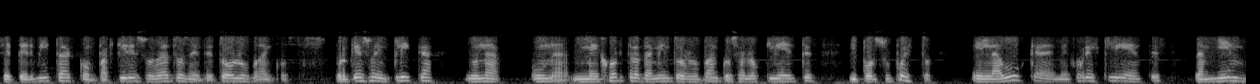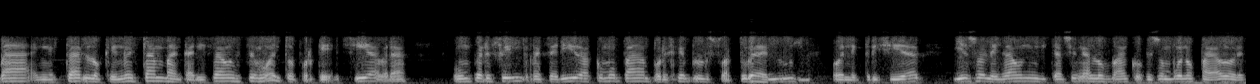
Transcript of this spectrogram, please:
se permita compartir esos datos entre todos los bancos, porque eso implica una un mejor tratamiento de los bancos a los clientes y por supuesto en la búsqueda de mejores clientes también va a estar los que no están bancarizados en este momento porque sí habrá un perfil referido a cómo pagan por ejemplo las facturas de luz o electricidad y eso les da una indicación a los bancos que son buenos pagadores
